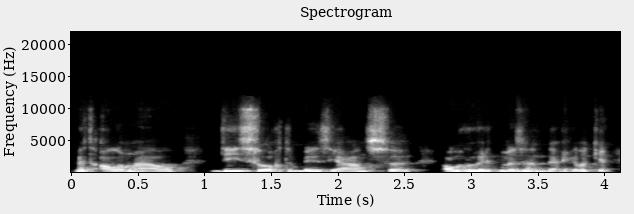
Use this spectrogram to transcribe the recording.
met allemaal die soorten Bayesiaanse algoritmes en dergelijke.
